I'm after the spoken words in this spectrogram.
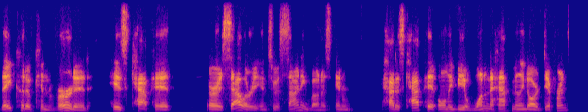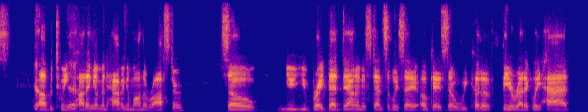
they could have converted his cap hit or his salary into a signing bonus and had his cap hit only be a one and a half million dollar difference yeah. uh, between yeah. cutting him and having him on the roster. So you you break that down and ostensibly say, okay, so we could have theoretically had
